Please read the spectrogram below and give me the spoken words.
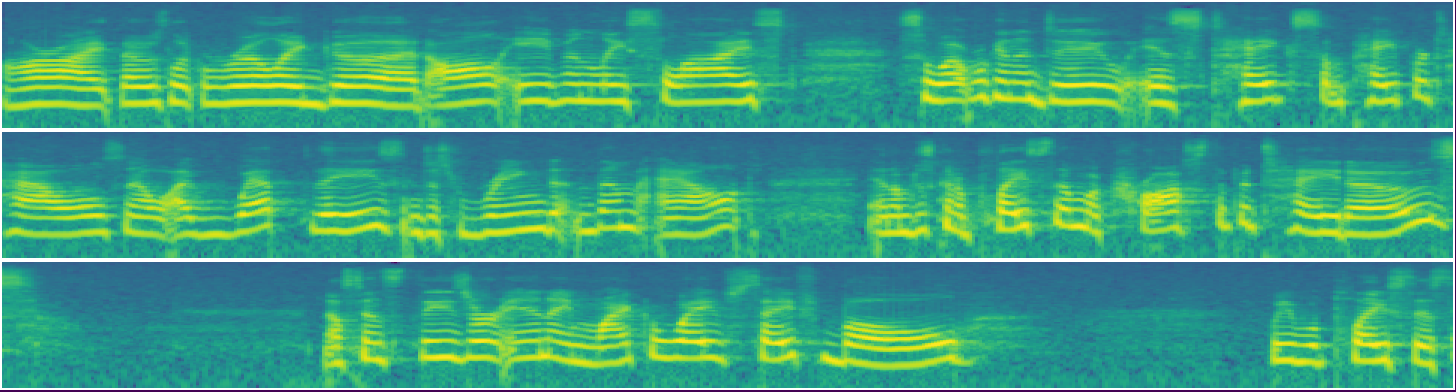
All right, those look really good, all evenly sliced. So what we're going to do is take some paper towels. Now I wet these and just wringed them out. And I'm just going to place them across the potatoes. Now since these are in a microwave safe bowl, we will place this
